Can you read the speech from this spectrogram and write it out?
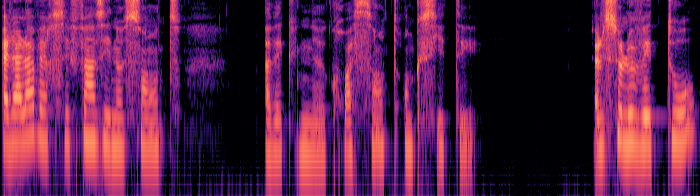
Elle alla vers ses fins innocentes avec une croissante anxiété. Elle se levait tôt,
